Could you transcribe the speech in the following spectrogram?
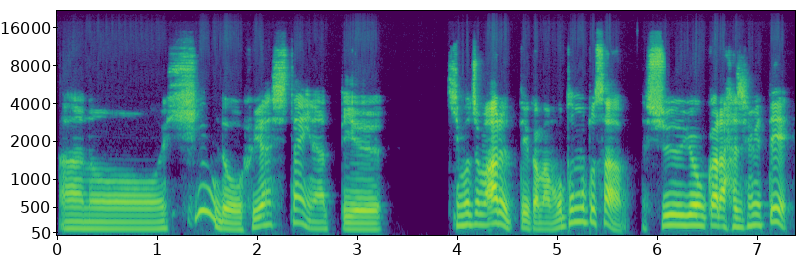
あのー、頻度を増やしたいなっていう気持ちもあるっていうか、まあもともとさ、週4から始めて、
